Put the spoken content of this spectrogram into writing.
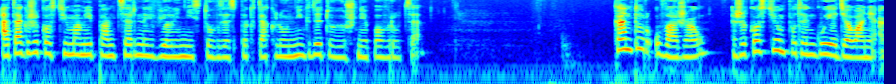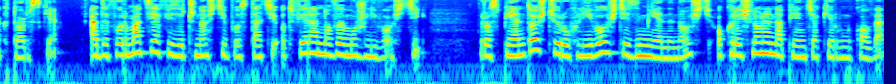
a także kostiumami pancernych wiolinistów ze spektaklu Nigdy tu już nie powrócę. Kantor uważał, że kostium potęguje działanie aktorskie, a deformacja fizyczności postaci otwiera nowe możliwości – Rozpiętość, ruchliwość, zmienność, określone napięcia kierunkowe.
